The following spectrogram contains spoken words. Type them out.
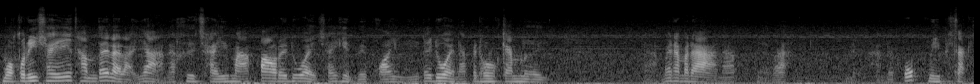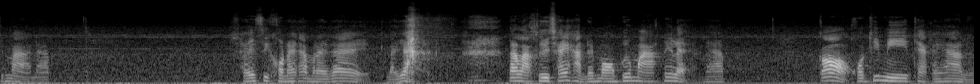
หมวกตัวนี้ใช้ทำได้หลาย ๆ อย่างนะ คือใช้มาร์กเป้าได้ด้วย ใช้เห็นเวพอยต์อย่างนี้ได้ด้วยนะ เป็นโฮโลแกรมเลย ไม่ธรรมดานะครับ เห็นปะเหันไปปุ๊บมีพิกัดขึ้นมานะครับ ใช้ซิโคนให้ทำอะไรได้หลายอย่างหลักๆคือใช้หันไปมองเพื่อมาร์กนี่แหละนะครับก็คนที่มีแท็ก IR หรือ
